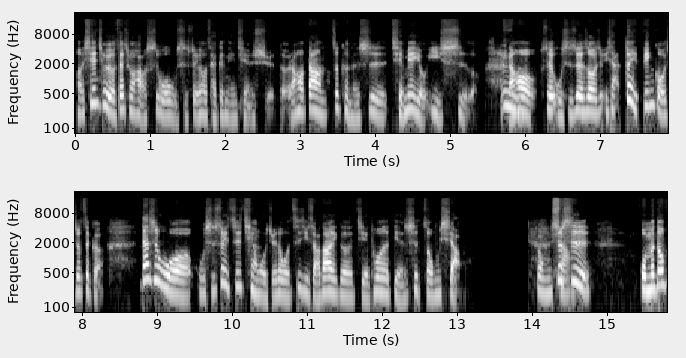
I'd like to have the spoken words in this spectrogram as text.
呃，先求有再求好，是我五十岁后才跟年轻人学的。然后当然这可能是前面有意识了，然后所以五十岁的时候就一下对，bingo 就这个。但是我五十岁之前，我觉得我自己找到一个解脱的点是忠孝。就是我们都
